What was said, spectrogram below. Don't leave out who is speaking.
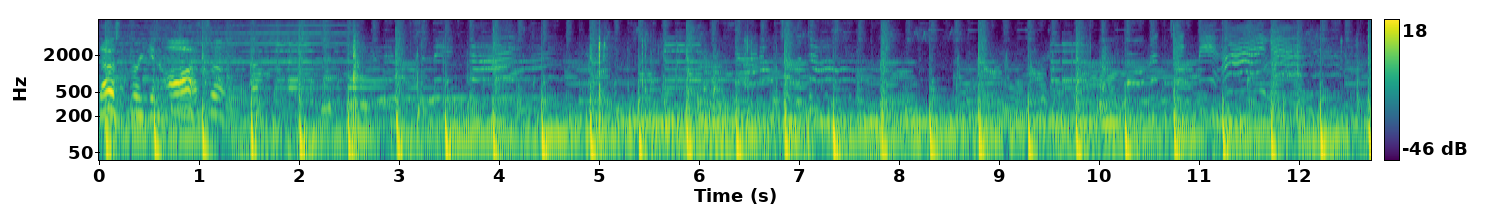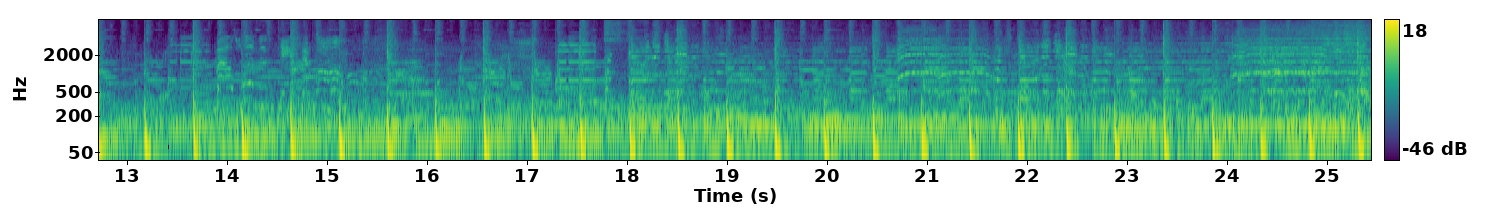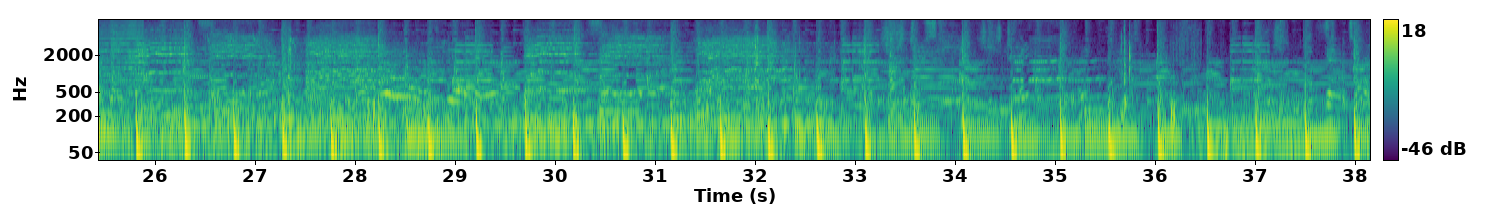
Speaker 1: That was freaking awesome. downtown.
